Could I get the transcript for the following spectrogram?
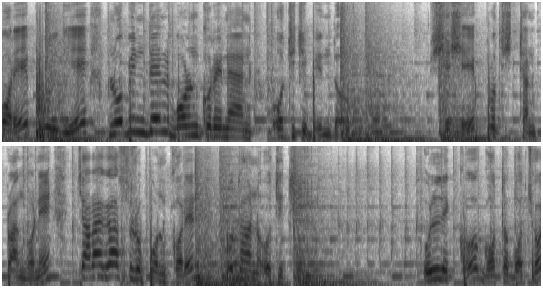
পরে ফুল দিয়ে নবীনদের বরণ করে নেন অতিথিবৃন্দ। শেষে প্রতিষ্ঠান প্রাঙ্গণে চারাগাছ রোপণ করেন প্রধান অতিথি। উল্লেখ্য, গত বছর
